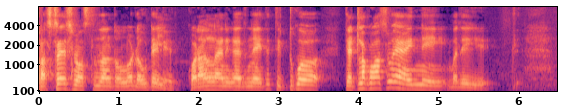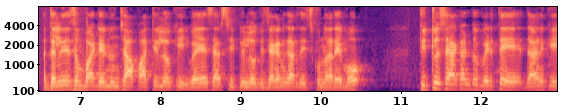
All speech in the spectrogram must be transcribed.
ఫ్రస్ట్రేషన్ వస్తుందనటంలో డౌటే లేదు. కొడాల నాయన గారిని అయితే తిట్టుకో తిట్ల కోసమే ఆయన్ని మరి తెలుగుదేశం పార్టీ నుంచి ఆ పార్టీలోకి వైఎస్ఆర్సీపీలోకి జగన్ గారు తెచ్చుకున్నారేమో తిట్లు శాఖ అంటూ పెడితే దానికి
